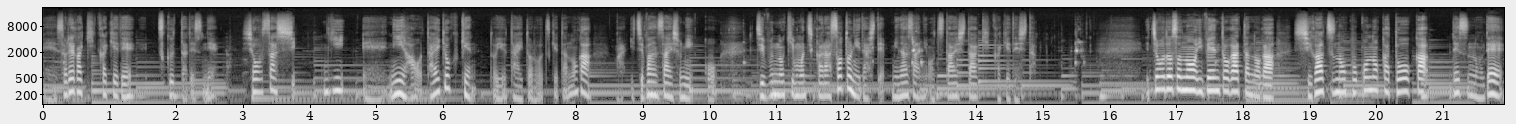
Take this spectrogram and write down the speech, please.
え、それがきっかけで作ったですね小冊子に、え、ニーハオ太極拳というタイトルをつけたのが、一番最初にこう自分の気持ちから外に出して皆さんにお伝えしたきっかけでした。ちょうどそのイベントがあったのが4月の9日10日ですので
